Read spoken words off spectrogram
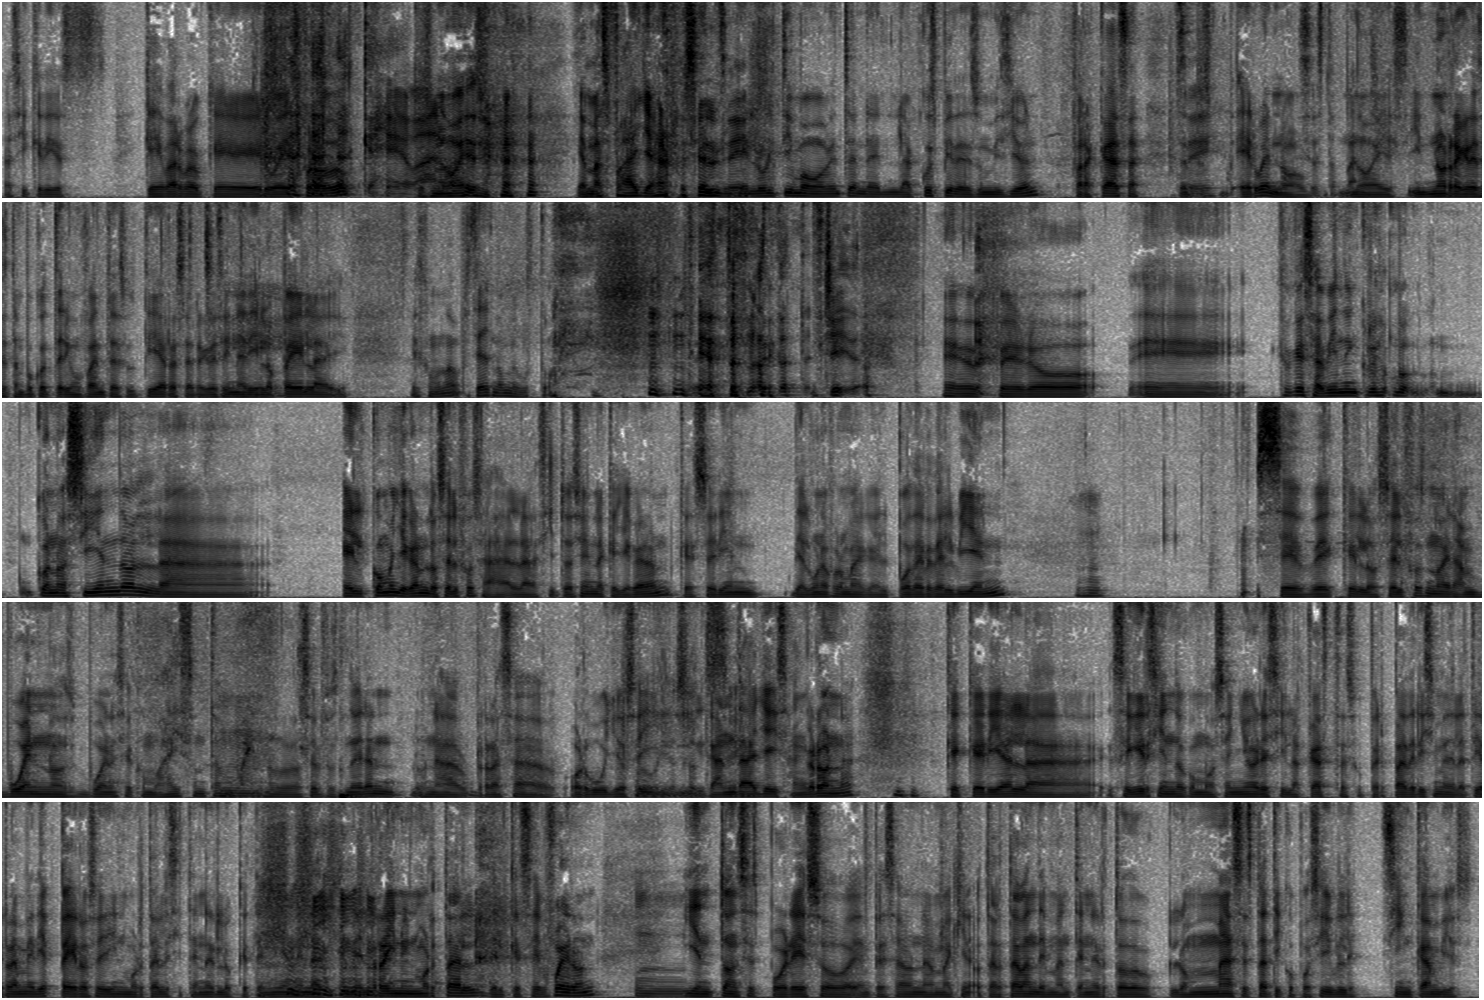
así que digas, qué bárbaro, qué héroe es Frodo. Qué Pues no es. y además falla. O sea, el, Sí. el último momento en, el- la cúspide de su misión fracasa. Entonces, Sí. pues, héroe no, no es. Y no regresa tampoco triunfante a su tierra. Se regresa y nadie lo pela. Y es como, no, pues ya no me gustó. Esto no está tan chido. Eh, pero eh, creo que sabiendo incluso, conociendo la el cómo llegaron los elfos a la situación en la que llegaron, que serían de alguna forma el poder del bien, Ujú. Se ve que los elfos no eran buenos, buenos, así como, ay, son tan Mm. buenos los elfos. No eran una raza orgullosa y, Orgullosa, y sí. gandalla y sangrona, que quería la seguir siendo como señores y la casta super padrísima de la Tierra Media, pero ser inmortales y tener lo que tenían en, la- en el reino inmortal del que se fueron. Mm, Y entonces por eso empezaron a maquinar, o trataban de mantener todo lo más estático posible, sin cambios.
